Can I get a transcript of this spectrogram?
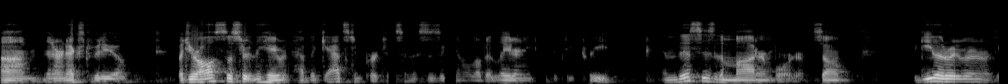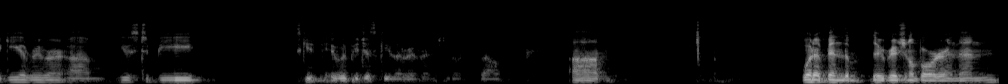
um, in our next video. But you're also certainly here have the Gadsden Purchase, and this is again a little bit later in 1853. And this is the modern border. So the Gila River or the Gila River um, used to be, excuse me, it would be just Gila River. There's no wells. Um, would have been the, the original border, and then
